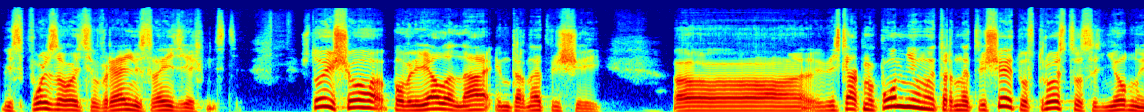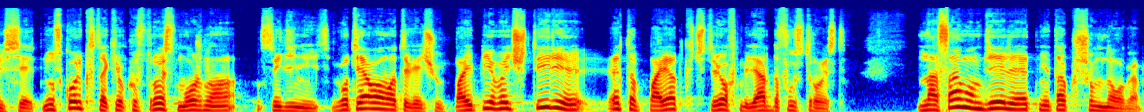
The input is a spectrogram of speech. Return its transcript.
использовать в реальной своей деятельности. Что еще повлияло на интернет вещей? А, ведь, как мы помним, интернет вещей – это устройство, соединенное в сеть. Ну, сколько таких устройств можно соединить? Вот я вам отвечу. По IPv4 это порядка 4 миллиардов устройств. На самом деле это не так уж и много.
